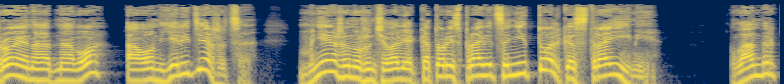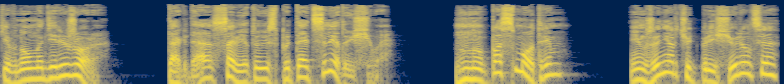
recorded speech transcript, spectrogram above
Трое на одного, а он еле держится. Мне же нужен человек, который справится не только с троими. Ландер кивнул на дирижера. Тогда советую испытать следующего. Ну, посмотрим. Инженер чуть прищурился,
